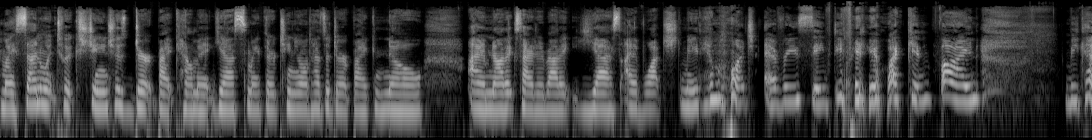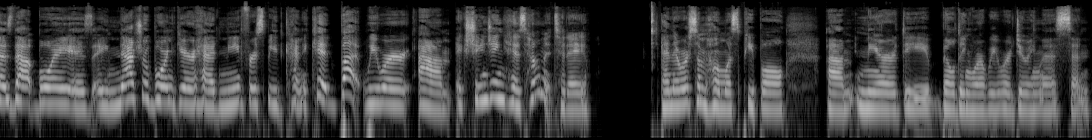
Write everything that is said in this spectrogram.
my son went to exchange his dirt bike helmet. Yes, my 13 year old has a dirt bike. No, I am not excited about it. Yes, I've watched, made him watch every safety video I can find because that boy is a natural born gearhead, need for speed kind of kid. But we were um, exchanging his helmet today. And there were some homeless people um, near the building where we were doing this. And,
